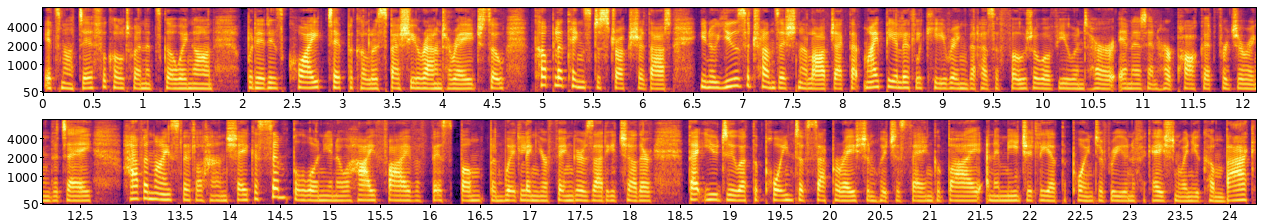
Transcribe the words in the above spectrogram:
it's not difficult when it's going on, but it is quite typical, especially around her age. So, a couple of things to structure that. You know, use a transitional object that might be a little keyring that has a photo of you and her in it in her pocket for during the day. Have a nice little handshake, a simple one, you know, a high five, a fist bump, and wiggling your fingers at each other that you do at the point of separation, which is saying goodbye, and immediately at the point of reunification when you come back.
